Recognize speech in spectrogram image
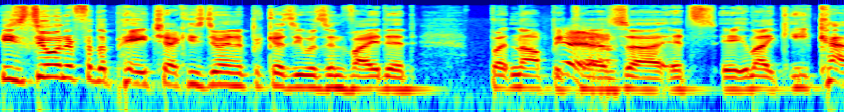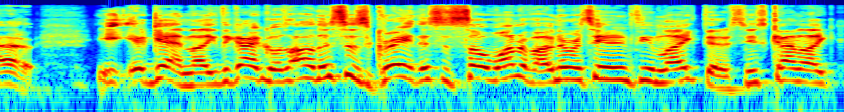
he's doing it for the paycheck. He's doing it because he was invited, but not because uh, it's it, like he kind of again like the guy goes, "Oh, this is great. This is so wonderful. I've never seen anything like this." He's kind of like.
